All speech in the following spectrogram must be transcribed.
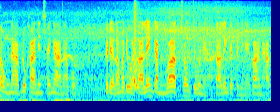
ทรงนะครับ ลูกค้าเน้นใช้งานนะครับผมก็เดี๋ยวเรามาดูอัตราเร่งกันว่าช่วงจูนเนี่ยอัตราเร่งจะเป็นยังไงบ้างนะครับ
